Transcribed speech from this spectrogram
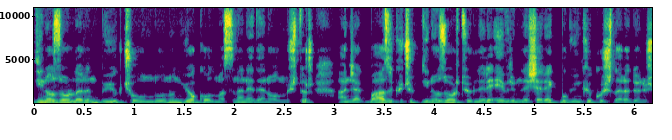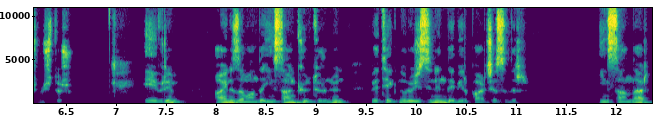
dinozorların büyük çoğunluğunun yok olmasına neden olmuştur ancak bazı küçük dinozor türleri evrimleşerek bugünkü kuşlara dönüşmüştür. Evrim aynı zamanda insan kültürünün ve teknolojisinin de bir parçasıdır. İnsanlar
